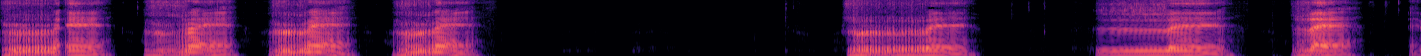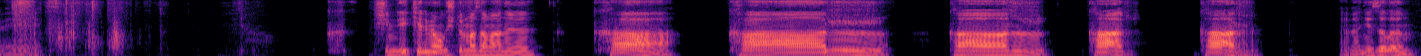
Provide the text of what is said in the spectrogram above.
Re. Re. Re. Re. Re. Re. Re. Evet. Şimdi kelime oluşturma zamanı. Ka. Kar. Kar. Kar. Kar. Hemen yazalım.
